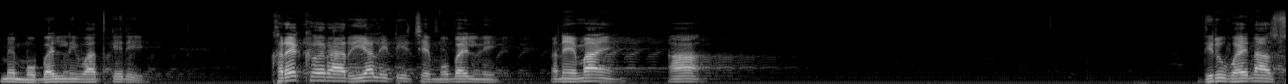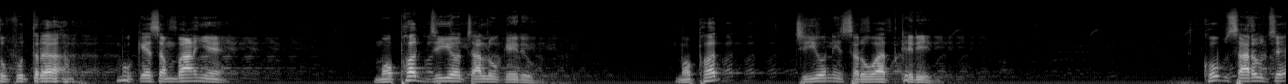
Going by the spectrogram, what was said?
મેં મોબાઈલની વાત કરી. ખરેખર આ રિયાલિટી છે મોબાઈલની. અને એમાંય આ ધીરુભાઈના સુપુત્ર મુકેશ અંબાણીએ મફત જીઓ ચાલુ કર્યું. મફત જીઓની શરૂઆત કરી. ખૂબ સારું છે.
